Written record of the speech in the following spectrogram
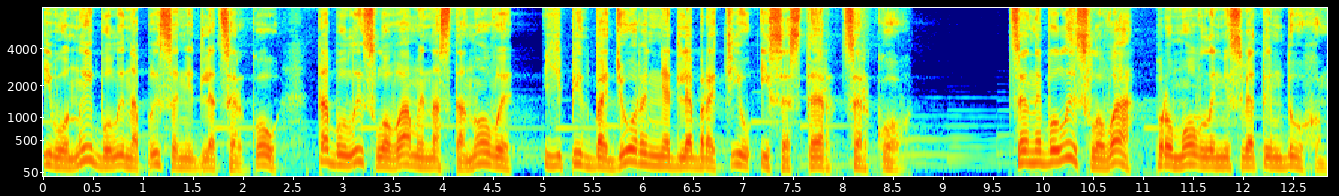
і вони були написані для церков та були словами настанови й підбадьорення для братів і сестер церков. Це не були слова, промовлені Святим Духом.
